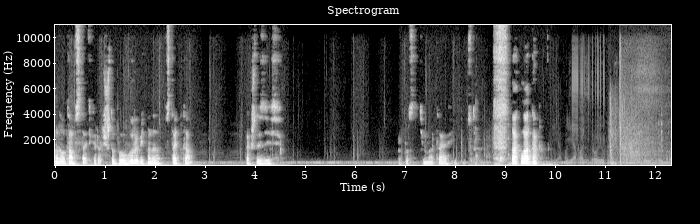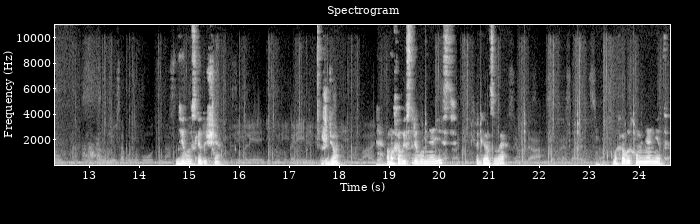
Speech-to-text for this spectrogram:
Надо вон там встать, короче. Чтобы его вырубить, надо встать там. Так что здесь. Просто темнота и пусто. Так, ладно. Делаю следующее. Ждем. А маховые стрелы у меня есть? Это газовая. Маховых у меня нет.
